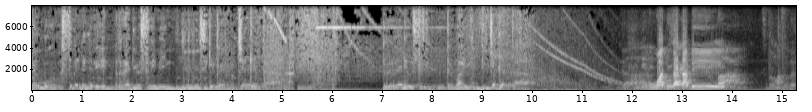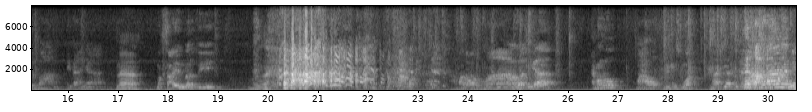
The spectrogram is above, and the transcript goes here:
Kamu sedang dengerin radio streaming Music FM Jakarta. Radio streaming terbaik di Jakarta. Kuat nggak tadi? Gerbang. Sebelum masuk gerbang ditanya. Nah, Maksain berarti. Amal normal. Buat enggak? Emang lu mau dingin semua? Mati ini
